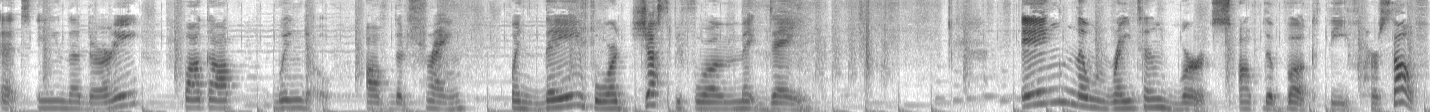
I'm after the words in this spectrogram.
it in the dirty, fog up window of the train when they board just before midday. In the written words of the book thief herself,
